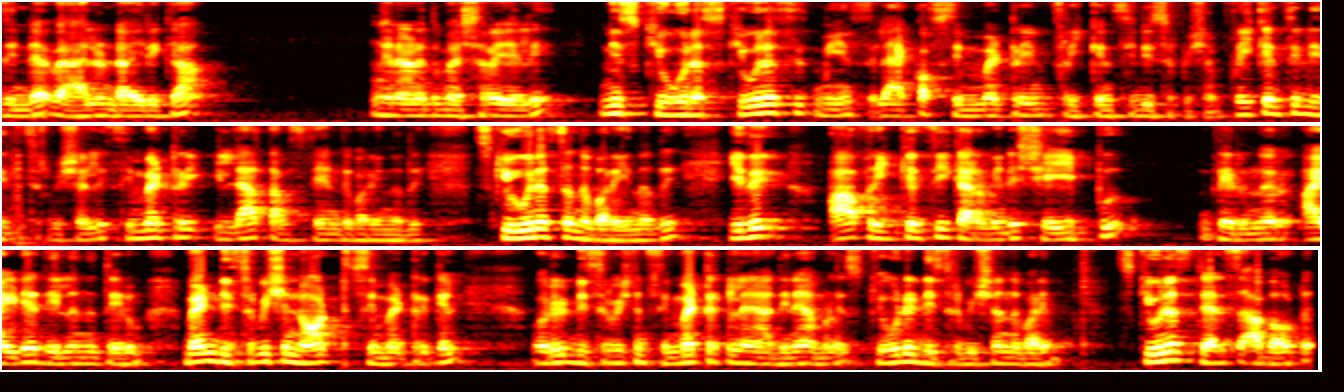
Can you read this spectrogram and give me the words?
ഇതിന്റെ വാല്യൂ ഉണ്ടായിരിക്കുക. ഇങ്ങനെയാണ് ഇത് മെഷർ ചെയ്യൽ ഇനി skewness skewness means lack of symmetry in frequency distribution frequency ഡിസ്ട്രിബ്യൂഷനിൽ സിമെട്രി ഇല്ലാത്ത അവസ്ഥ എന്ന് പറയുന്നത്? സ്ക്യൂനസ് എന്ന് പറയുന്നത് ഇത് ആ ഫ്രീക്വൻസി കർവിന്റെ ഷേപ്പ് തരുന്ന ഒരു ഐഡിയ ഇതിൽ നിന്ന് തരും. വെൻ ഡിസ്ട്രിബ്യൂഷൻ നോട്ട് സിമെട്രിക്കൽ ഒരു ഡിസ്ട്രിബ്യൂഷൻ സിമെട്രിക്കൽ അതിനെ നമ്മൾ സ്ക്യൂഡ് ഡിസ്ട്രിബ്യൂഷൻ എന്ന് പറയും. Skewness tells about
